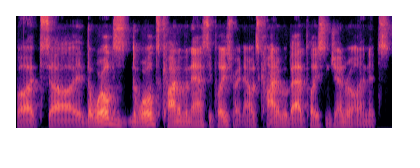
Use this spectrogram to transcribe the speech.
but uh, the world's the world's kind of a nasty place right now. It's kind of a bad place in general, and it's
